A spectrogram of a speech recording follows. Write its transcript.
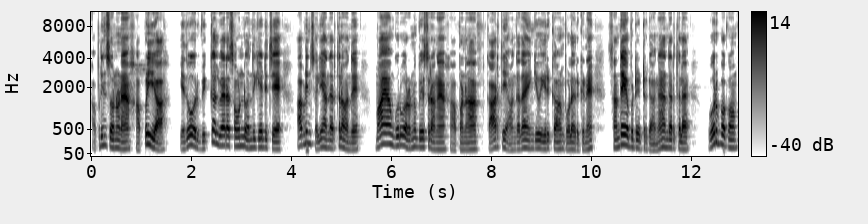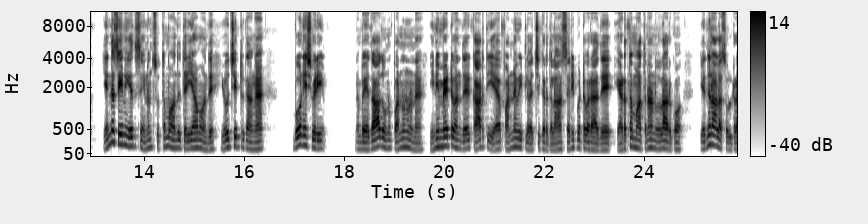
அப்படின்னு சொன்னோனே, அப்படியா? ஏதோ ஒரு விக்கல் வேறு சவுண்டு வந்து கேட்டுச்சே அப்படின்னு சொல்லி அந்த இடத்துல வந்து மாயாவும் குருவரனும் பேசுகிறாங்க அப்போனா கார்த்தி அங்கே தான் எங்கேயோ இருக்கான் போல இருக்குன்னு சந்தேகப்பட்டுட்டு இருக்காங்க அந்த இடத்துல. ஒரு பக்கம் என்ன செய்யணும், எது செய்யணும்னு சுத்தமாக வந்து தெரியாமல் வந்து யோசிச்சுட்டு இருக்காங்க புவனேஸ்வரி. நம்ம ஏதாவது ஒன்று பண்ணணும்னு இனிமேட்டு வந்து கார்த்தியை பண்ணை வீட்டில் வச்சுக்கிறதெல்லாம் சரிப்பட்டு வராது. இடத்த மாற்றினா நல்லாயிருக்கும் எதனால சொல்கிற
